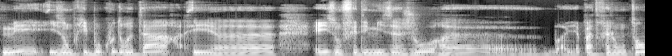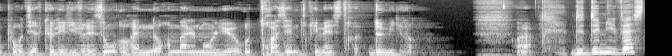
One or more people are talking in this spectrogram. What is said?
mais ils ont pris beaucoup de retard et, euh, et ils ont fait des mises à jour euh, bah, il n'y a pas très longtemps pour dire que les livraisons auraient normalement lieu au troisième trimestre 2020. De, 2020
